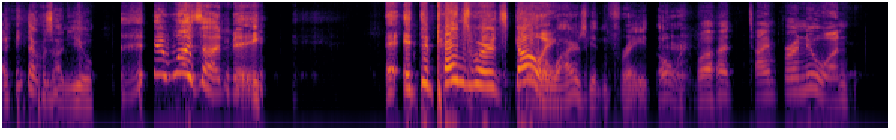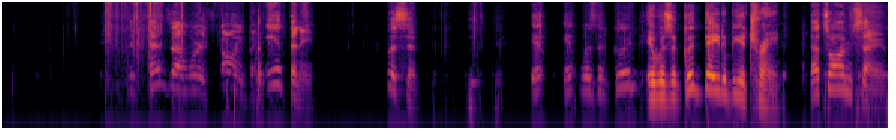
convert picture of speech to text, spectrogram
I think that was on you. it was on me. It, it depends where it's going. The wire's getting frayed. Oh, there. well, time for a new one. It depends on where it's going, but Anthony, listen. It it was a good it was a good day to be a train. That's all I'm saying.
